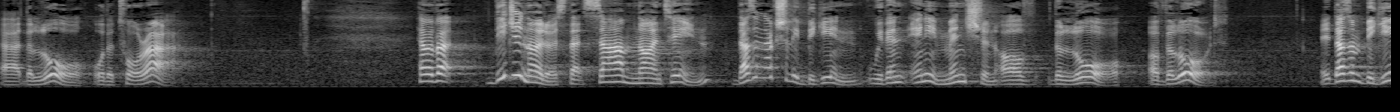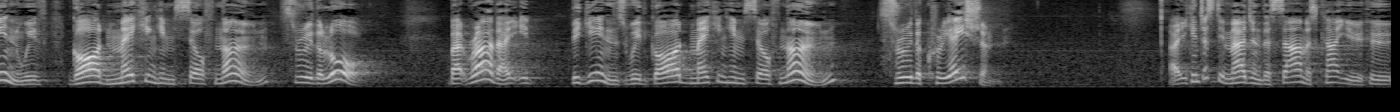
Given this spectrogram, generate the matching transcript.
uh, the law or the Torah. However, did you notice that Psalm 19 doesn't actually begin with any mention of the law of the Lord? It doesn't begin with God making himself known through the law, but rather it begins with God making himself known through the creation. Uh, you can just imagine the psalmist, can't you, who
